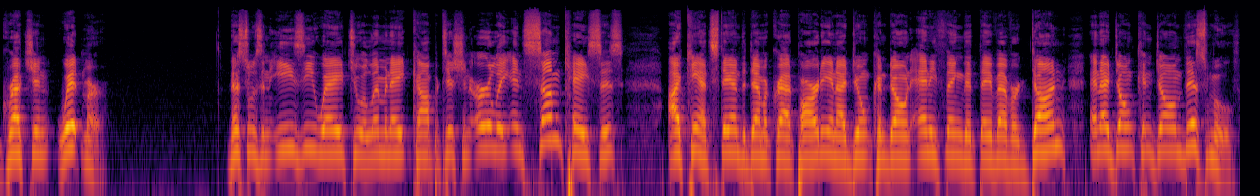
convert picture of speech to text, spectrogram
Gretchen Whitmer. This was an easy way to eliminate competition early. In some cases, I can't stand the Democrat Party, and I don't condone anything that they've ever done, and I don't condone this move.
